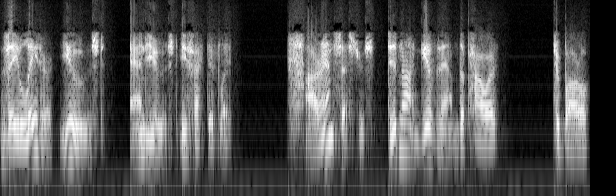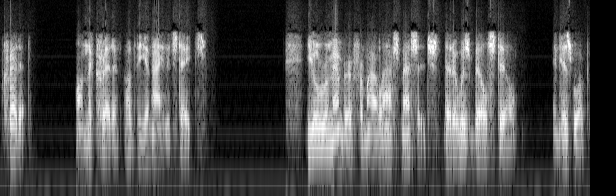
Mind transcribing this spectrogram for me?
they later used and used effectively. Our ancestors did not give them the power to borrow credit on the credit of the United States. You'll remember from our last message that it was Bill Still, in his book,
